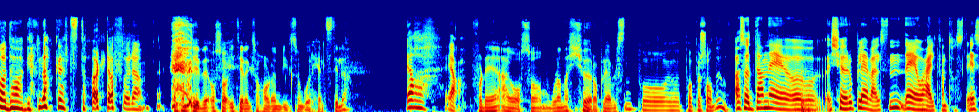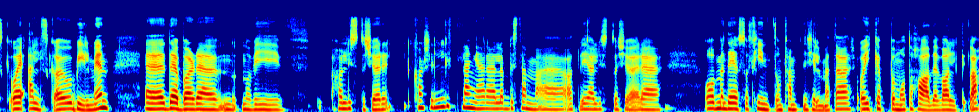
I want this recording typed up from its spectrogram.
var dagen akkurat starta for dem. Og samtidig, også, I tillegg så har du en bil som går helt stille. Ja, ja. For det er jo også Hvordan er kjøreopplevelsen på, på personen din? Altså, den er jo Kjøreopplevelsen, det er jo helt fantastisk. Og jeg elsker jo bilen min. Eh, det er bare det når vi har lyst til å kjøre kanskje litt lenger, eller bestemme at vi har lyst til å kjøre Å, Men det er jo så fint om 15 km, og ikke på en måte ha det valget, da.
